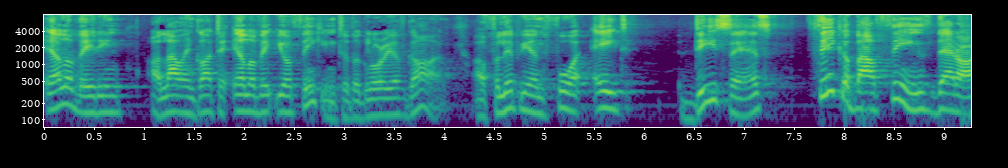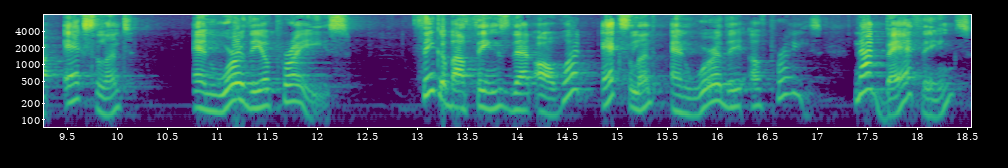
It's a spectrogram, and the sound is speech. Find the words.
elevating, allowing God to elevate your thinking to the glory of God. Uh, Philippians 4 8 D says, Think about things that are excellent and worthy of praise. Think about things that are what? Excellent and worthy of praise. Not bad things.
